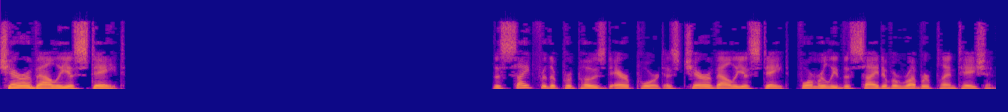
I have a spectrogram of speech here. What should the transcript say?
Cheravalli Estate The site for the proposed airport is Cheravalli Estate, formerly the site of a rubber plantation.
